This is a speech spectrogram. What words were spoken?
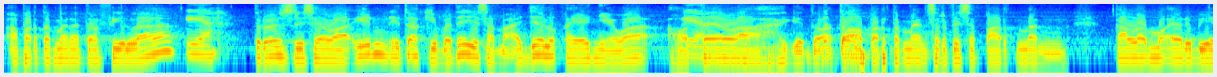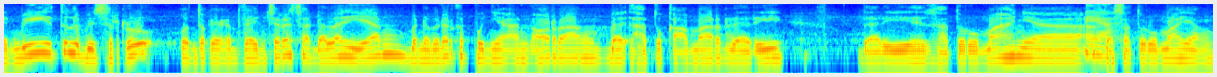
apartemen atau villa, Iya. terus disewain itu akibatnya ya sama aja lo kayak nyewa hotel Iya. lah gitu atau Betul. apartemen service apartment. Kalau mau Airbnb itu lebih seru untuk yang adventurous adalah yang benar-benar kepunyaan orang satu kamar dari dari satu rumahnya Iya. atau satu rumah yang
